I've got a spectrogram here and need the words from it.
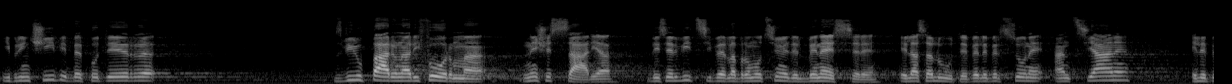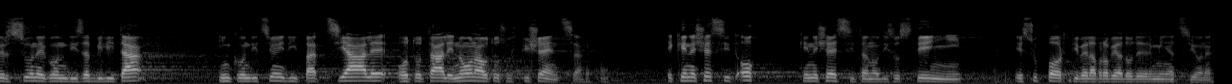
i principi per poter sviluppare una riforma necessaria dei servizi per la promozione del benessere e la salute per le persone anziane e le persone con disabilità in condizioni di parziale o totale non autosufficienza e che, necessit o che necessitano di sostegni e supporti per la propria autodeterminazione.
